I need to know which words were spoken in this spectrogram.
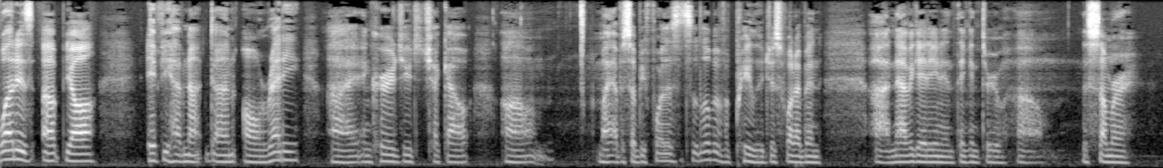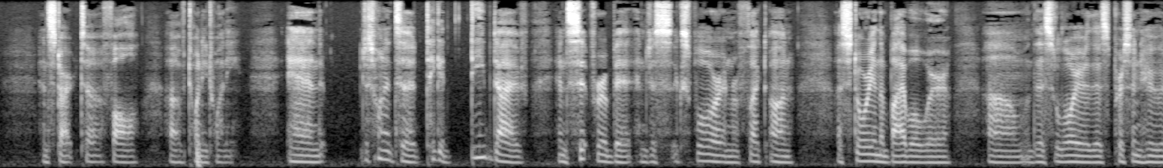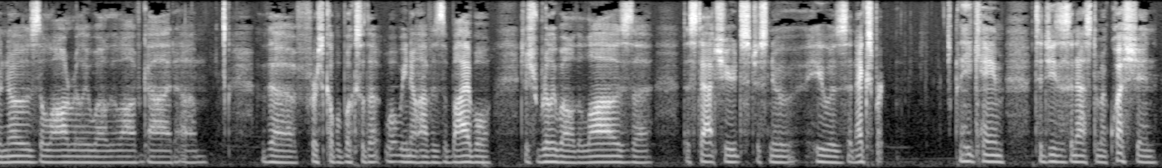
What is up, y'all? If you have not done already, I encourage you to check out um, my episode before this. It's a little bit of a prelude, just what I've been uh, navigating and thinking through um, this summer and start to fall of 2020. And just wanted to take a deep dive and sit for a bit and just explore and reflect on a story in the Bible where um, this lawyer, this person who knows the law really well, the law of God, um, the first couple books of the what we now have as the Bible, just really well, the laws, the the statutes, just knew he was an expert. And he came to Jesus and asked him a question,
